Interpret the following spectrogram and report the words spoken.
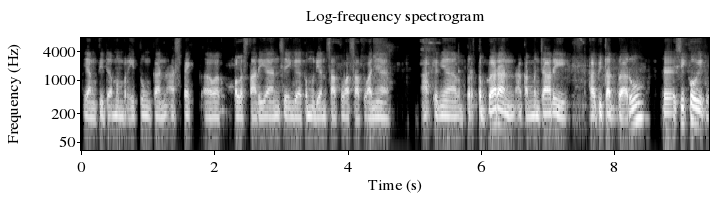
yang tidak memperhitungkan aspek uh, pelestarian sehingga kemudian satwa-satwanya akhirnya bertebaran akan mencari habitat baru, resiko itu.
